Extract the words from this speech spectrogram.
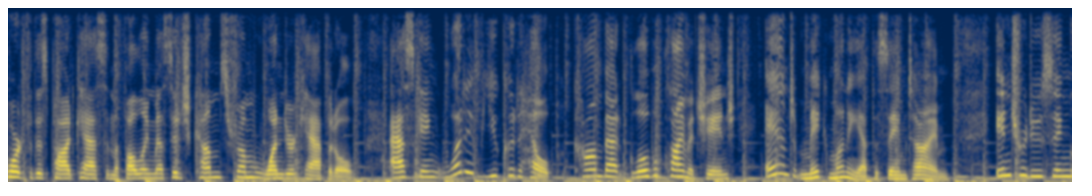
Support for this podcast and the following message comes from Wonder Capital, asking what if you could help combat global climate change and make money at the same time? Introducing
